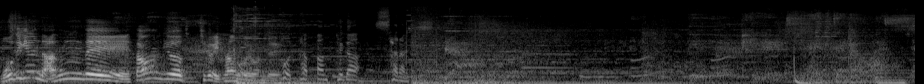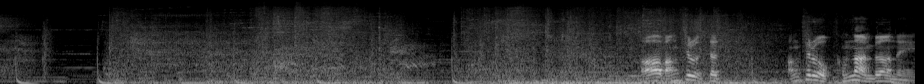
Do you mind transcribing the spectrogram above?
못 이기는 데 아는데 싸우는 게 자체가 이상한 거예요 근데. 포탑 방패가 사라졌습 아 망치로 진짜 망치로 겁나 안 변하네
